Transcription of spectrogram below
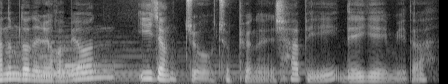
반음 더 내려가면 이장조 조표는 샵이 4개입니다.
